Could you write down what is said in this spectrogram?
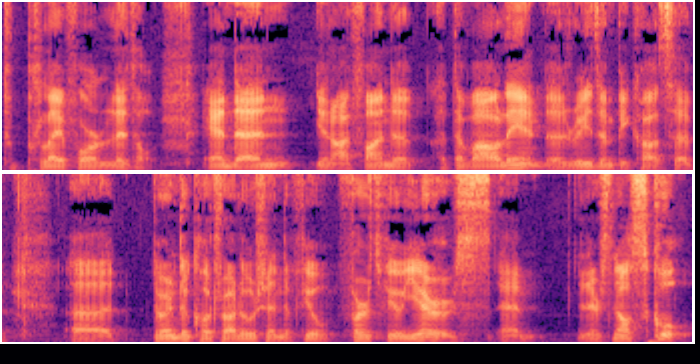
to play for a little. And then, you know, I found the, the violin. The reason because uh, uh, during the Cultural Revolution, the few, first few years, um, there's no school.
